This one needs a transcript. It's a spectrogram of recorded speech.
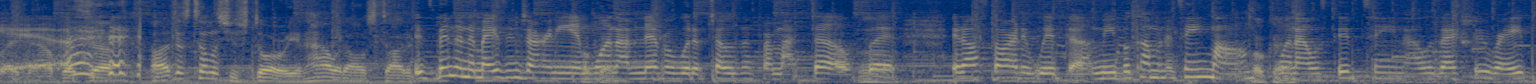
right now. Yeah. But uh, uh, just tell us your story and how it all started. It's been an amazing journey and Okay. one I never would have chosen for myself. But it all started with uh, me becoming a teen mom. Okay. When I was 15, I was actually raped.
